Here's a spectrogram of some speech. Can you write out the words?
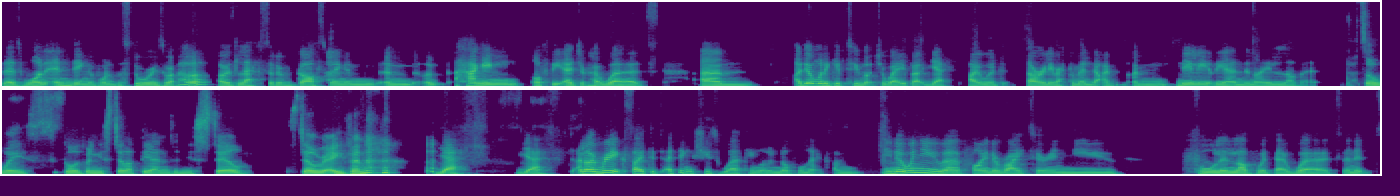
there's one ending of one of the stories where I was left sort of gasping and, and, and hanging off the edge of her words. Um, I don't want to give too much away, but yes, I would thoroughly recommend it. I'm, I'm nearly at the end and I love it. That's always good when you're still at the end and you're still still raving. yes, yes and i'm really excited. I think she's working on a novel next. I'm you know when you uh, find a writer and you fall in love with their words and it's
